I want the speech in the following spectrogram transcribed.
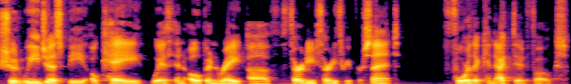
Should we just be okay with an open rate of 30, 33%? for the connected folks?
